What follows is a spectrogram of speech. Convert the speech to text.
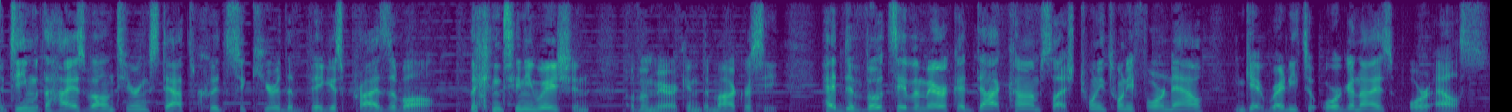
The team with the highest volunteering stats could secure the biggest prize of all, the continuation of American democracy. Head to votesaveamerica.com slash 2024 now and get ready to organize or else.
